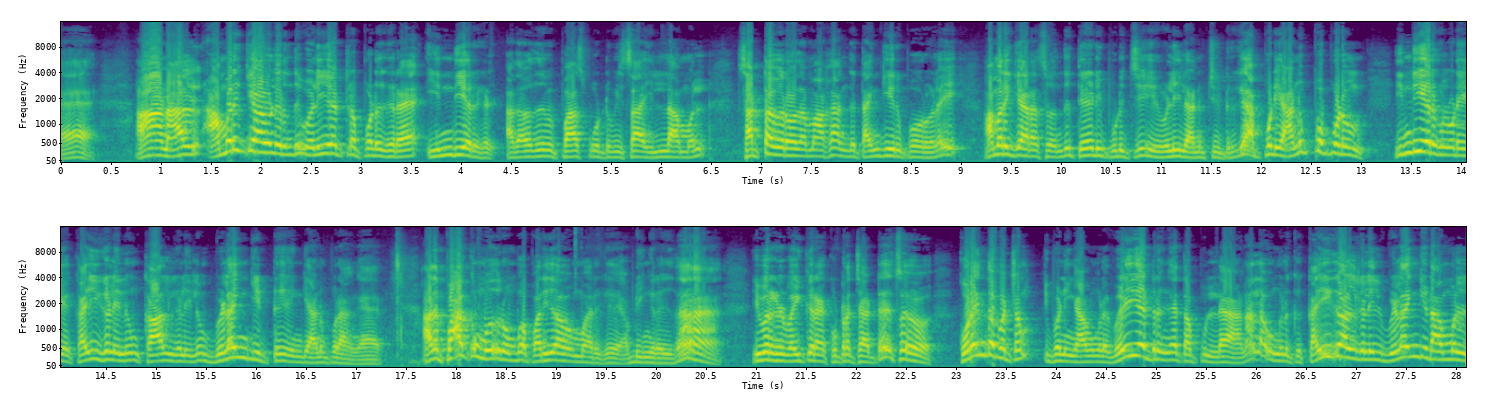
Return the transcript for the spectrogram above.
ஆனால் அமெரிக்காவிலிருந்து வெளியேற்றப்படுகிற இந்தியர்கள் அதாவது பாஸ்போர்ட் விசா இல்லாமல் சட்டவிரோதமாக அங்கு தங்கியிருப்பவர்களை அமெரிக்க அரசு வந்து தேடி பிடிச்சி வெளியில் அனுப்பிச்சிட்டு இருக்கு. அப்படி அனுப்பப்படும் இந்தியர்களுடைய கைகளிலும் கால்களிலும் விளங்கிட்டு இங்கே அனுப்புகிறாங்க அதை பார்க்கும்போது ரொம்ப பரிதாபமாக இருக்குது அப்படிங்கிறது தான் இவர்கள் வைக்கிற குற்றச்சாட்டு. ஸோ குறைந்தபட்சம் இப்போ நீங்கள் அவங்கள வெளியேற்றுங்க தப்பு இல்லை. ஆனால் அவங்களுக்கு கை கால்களில் விளங்கிடாமல்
